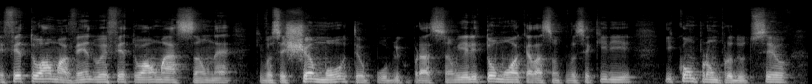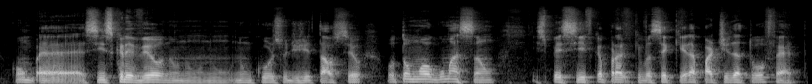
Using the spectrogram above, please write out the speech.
efetuar uma venda ou efetuar uma ação, né? Que você chamou o teu público para ação e ele tomou aquela ação que você queria e comprou um produto seu, com, é, se inscreveu num, num, num, curso digital seu ou tomou alguma ação específica para que você queira a partir da tua oferta.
